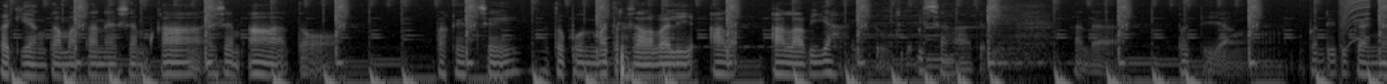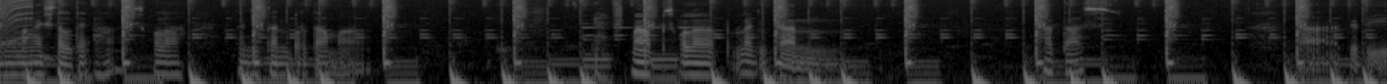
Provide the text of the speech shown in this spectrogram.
bagi yang tamatan SMK, SMA atau paket C ataupun madrasah wali al alawiyah itu juga bisa. Jadi ada bagi yang pendidikannya memang SLTA sekolah lanjutan pertama maaf sekolah lanjutan atas. Nah, jadi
